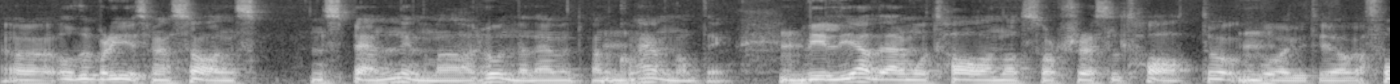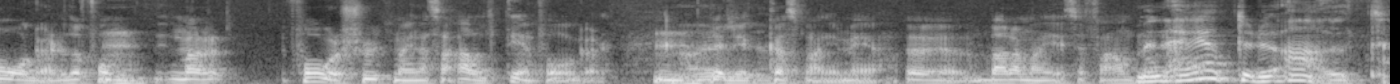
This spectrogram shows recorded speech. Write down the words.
Eh, och då blir det som jag sa en, en spänning när man har hunden även om man kommer hem någonting. Vill jag däremot ha något sorts resultat då går jag ut och jagar fågel. Då får man, fågel skjuter man ju nästan alltid en fågel. det lyckas man ju med. eh, bara man ger sig fan på Men äter du allt?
